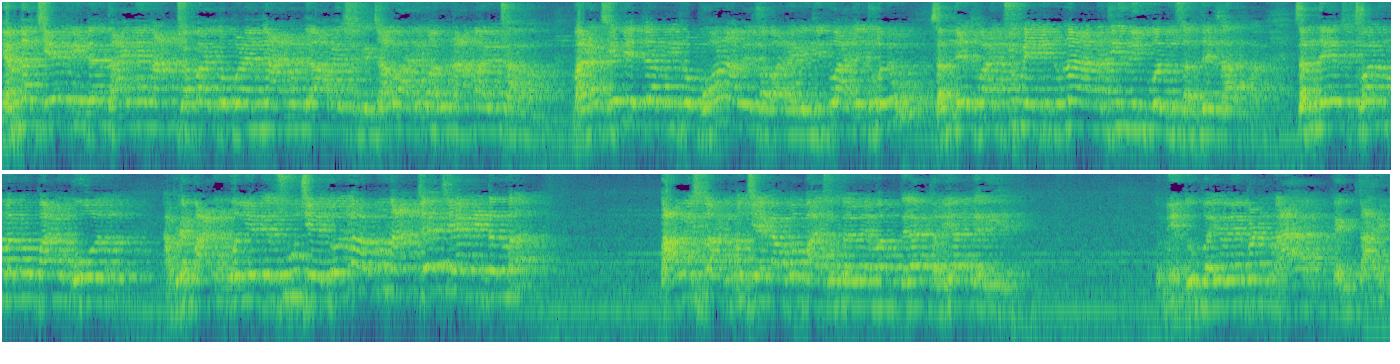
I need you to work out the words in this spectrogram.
એમના ચેક રિટર્ન થાય ને નામ છપાય તો પણ એમને આનંદ આવે છે કે ચાલો આજે મારું નામ આવ્યું છાપા મારા છે બે ચાર મિત્રો ફોન આવે સવારે કે જીતુ આજે જોયું સંદેશ વાંચ્યું મેં કીધું ના નથી લીધું હજુ સંદેશ હાથમાં સંદેશ છ નંબરનું પાન ખોલ આપણે પાન ખોલીએ કે શું છે જોજો આપણું નામ છે ચેક રિટર્નમાં બાવીસ લાખનો ચેક આપણો પાછો ગયો એમાં પેલા ફરિયાદ કરી છે તો મેં કીધું ભાઈ હવે પણ આ કંઈક તારી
